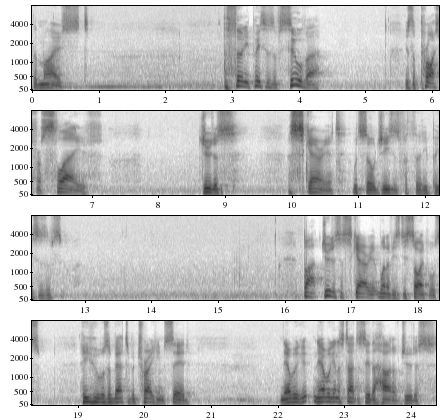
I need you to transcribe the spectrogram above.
the most? The 30 pieces of silver is the price for a slave. Judas Iscariot would sell Jesus for 30 pieces of silver. But Judas Iscariot, one of his disciples, he who was about to betray him, said, Now we're, now we're going to start to see the heart of Judas.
